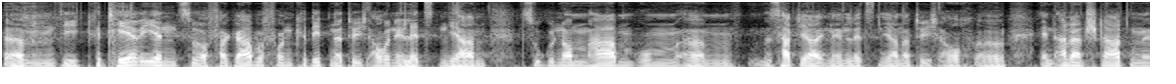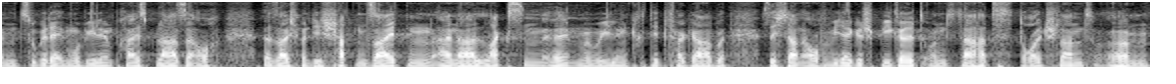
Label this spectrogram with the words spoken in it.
ähm, die Kriterien zur Vergabe von Krediten natürlich auch in den letzten Jahren zugenommen haben, um ähm, es hat ja in den letzten Jahren natürlich auch äh, in anderen Staaten im Zuge der Immobilienpreisblase auch äh, sage ich mal, die Schattenseiten einer laxen äh, Immobilienkreditvergabe sich dann auch wiedergespiegelt und da hat Deutschland ähm,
